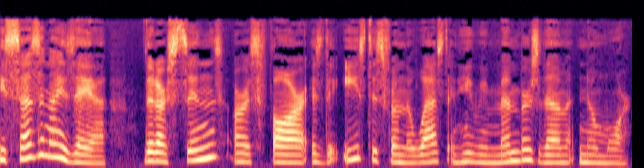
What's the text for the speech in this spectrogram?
He says in Isaiah that our sins are as far as the east is from the west, and He remembers them no more.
